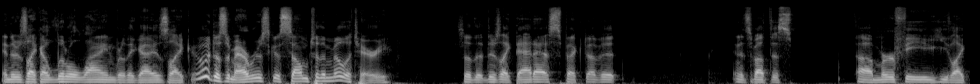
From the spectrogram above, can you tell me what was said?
And there's like a little line where the guy's like oh it doesn't matter we're just gonna sell them to the military? So that there's like that aspect of it. And it's about this uh, murphy he like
